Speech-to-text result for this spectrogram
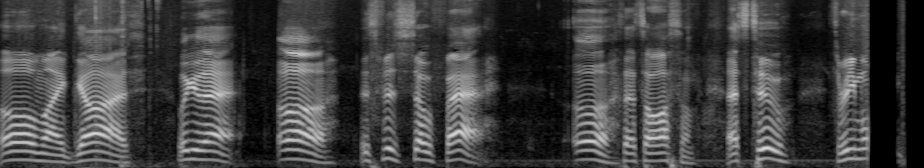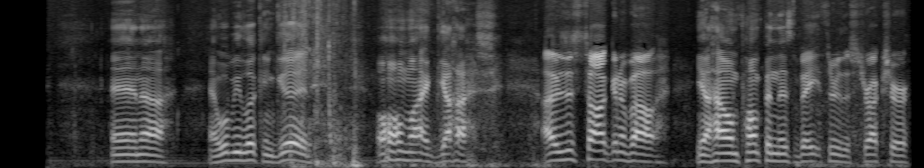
oh my gosh. Look at that. Oh, this fish is so fat. Oh, that's awesome. That's two, three more. And, uh, and we'll be looking good. Oh my gosh. I was just talking about, you know, how I'm pumping this bait through the structure.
